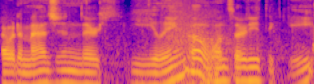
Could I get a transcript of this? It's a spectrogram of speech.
I would imagine they're healing. Oh, one's already at the gate.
